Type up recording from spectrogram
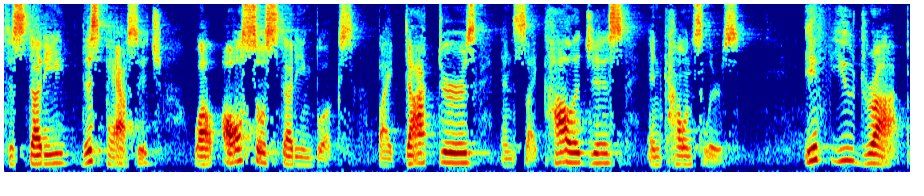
to study this passage while also studying books by doctors and psychologists and counselors. If you drop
